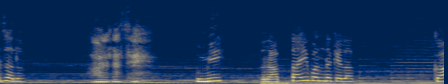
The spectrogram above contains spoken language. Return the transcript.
काय झालं? तुम्ही राबताही बंद केलात. का?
